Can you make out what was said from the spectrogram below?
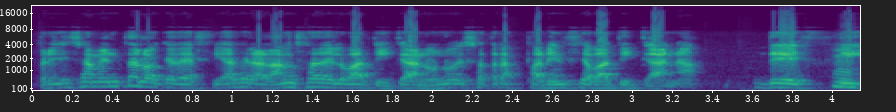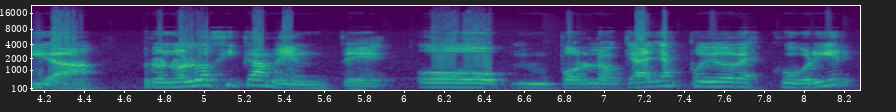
precisamente lo que decías de la lanza del Vaticano, ¿no? Esa transparencia vaticana. Decía, cronológicamente o por lo que hayas podido descubrir,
